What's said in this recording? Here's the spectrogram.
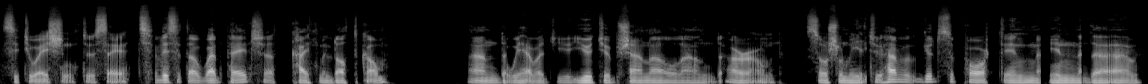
situation to say it. Visit our webpage at kitemill.com and we have a YouTube channel and our own social media to have a good support in in the um,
